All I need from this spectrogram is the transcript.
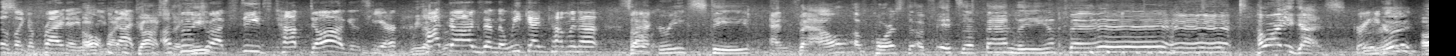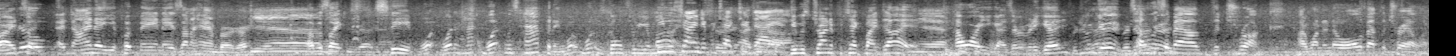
Feels like a Friday when Oh you've my got gosh, a food heat. truck. Steve's top dog is here. We Hot dogs and the weekend coming up. Zachary, Steve, and Val. Of course, the, it's a family affair. How are you guys? Great. Good. All right, good. so at 9A, you put mayonnaise on a hamburger. Yeah. I was like, won't do that. Steve, what what ha- what was happening? What what was going through your mind? he was trying to protect your I forgot. diet. He was trying to protect my diet. Yeah. How are you guys? Everybody good? We're doing good. We're Tell doing us good. about the truck. I want to know all about the trailer.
